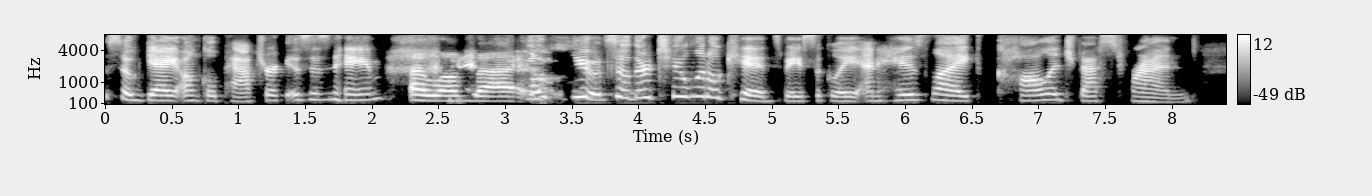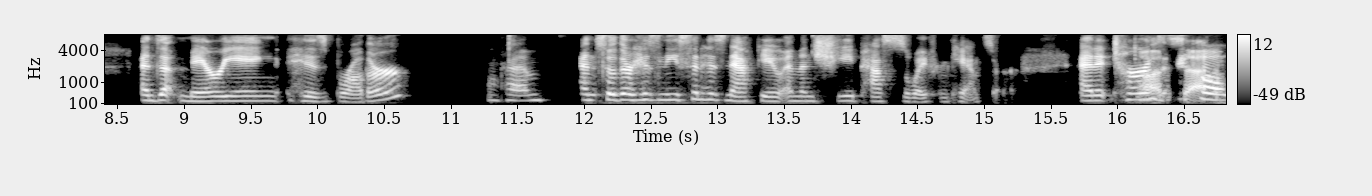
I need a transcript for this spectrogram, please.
So gay Uncle Patrick is his name. I love that. So cute. So they're two little kids basically, and his like college best friend ends up marrying his brother. Okay. And so they're his niece and his nephew, and then she passes away from cancer. And it turns out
